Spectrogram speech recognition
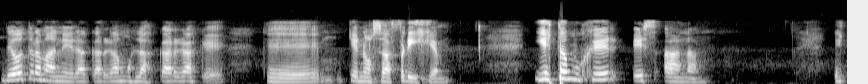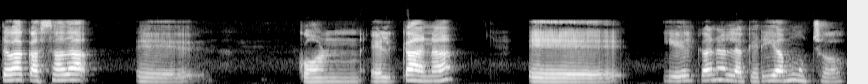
de otra manera cargamos las cargas que, que, que nos afligen. Y esta mujer es Ana estaba casada eh, con el Cana eh, y el Cana la quería mucho,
